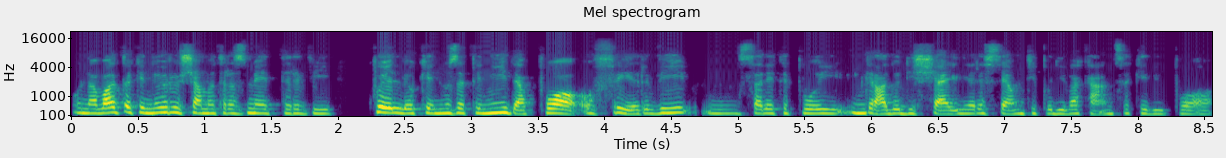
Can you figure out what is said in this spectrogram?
una volta che noi riusciamo a trasmettervi quello che Nusa Penida può offrirvi, mh, sarete poi in grado di scegliere se è un tipo di vacanza che vi può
